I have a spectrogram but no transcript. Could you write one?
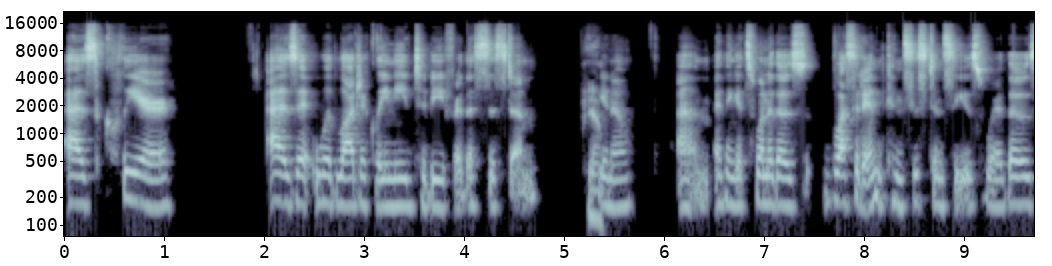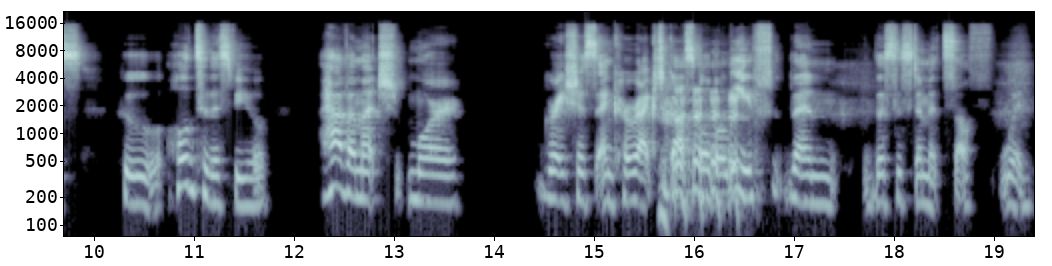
as clear as it would logically need to be for the system. Yeah. You know, um, I think it's one of those blessed inconsistencies where those who hold to this view have a much more gracious and correct gospel belief than the system itself would.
